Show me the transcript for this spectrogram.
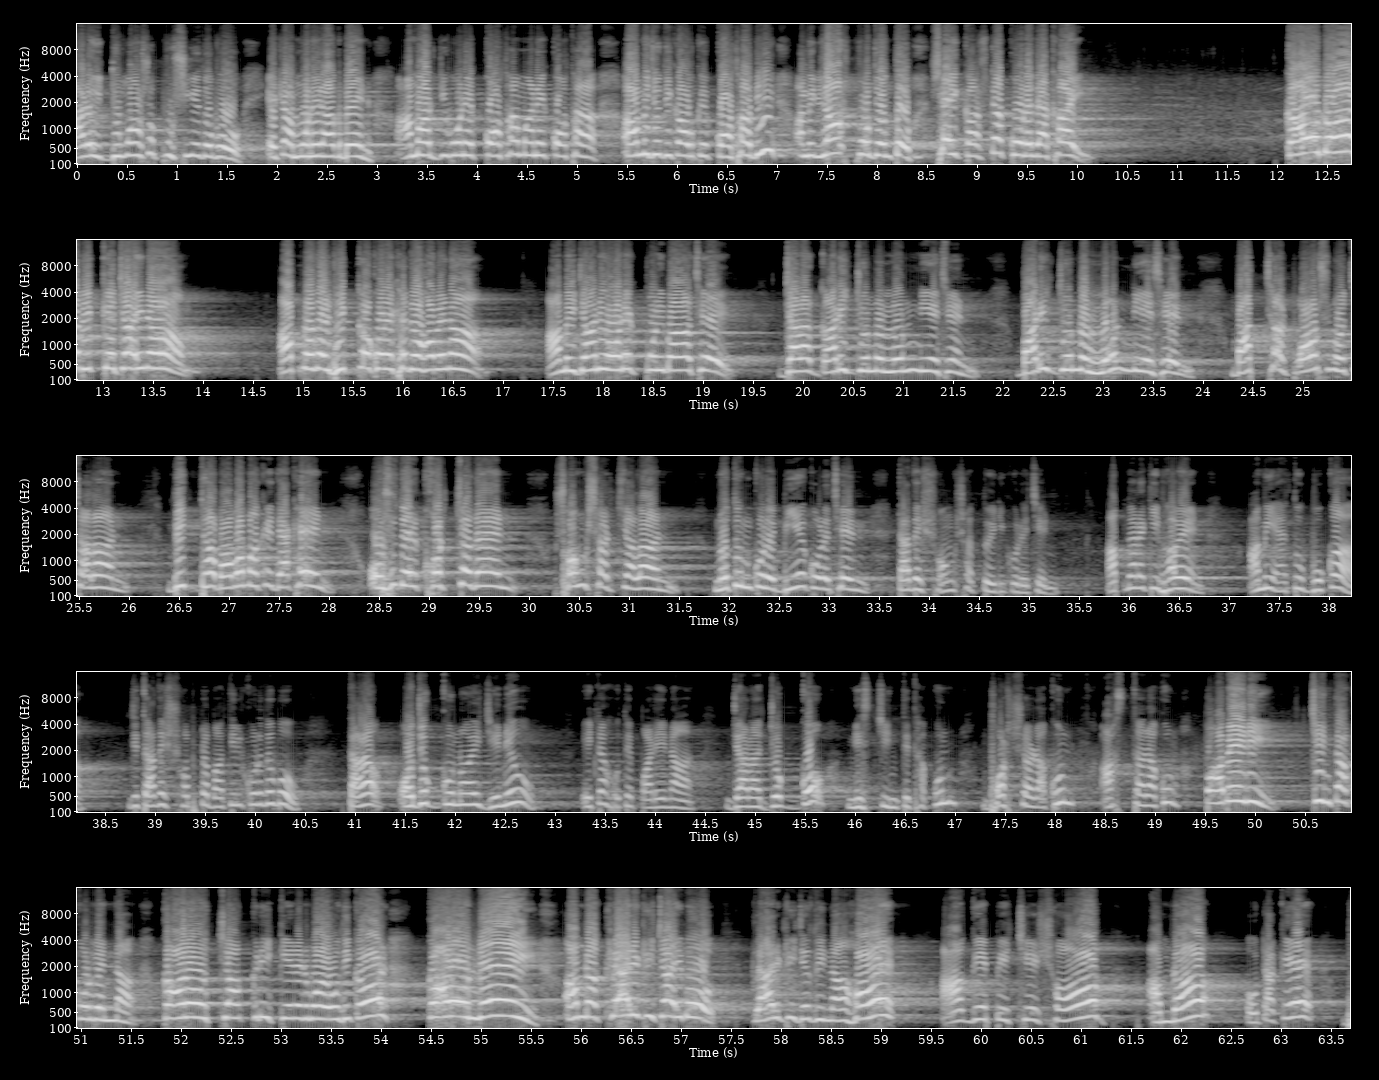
আর ওই দু মাসও পুষিয়ে দেবো, এটা মনে রাখবেন। আমার জীবনে কথা মানে কথা। আমি যদি কাউকে কথা দিই, আমি লাস্ট পর্যন্ত সেই কাজটা করে দেখাই। কারও দোয়া ভিক্ষে চাই না। আপনাদের ভিক্ষা করে খেতে হবে না। আমি জানি অনেক পরিবার আছে যারা গাড়ির জন্য লোন নিয়েছেন, বাড়ির জন্য লোন নিয়েছেন, বাচ্চার পড়াশুনো চালান, বৃদ্ধা বাবা মাকে দেখেন ওষুধের খরচা দেন, সংসার চালান, নতুন করে বিয়ে করেছেন, তাদের সংসার তৈরি করেছেন। আপনারা কি ভাবেন, আমি এত বোকা যে তাদের সবটা বাতিল করে দেব? তারা অযোগ্য নয় জেনেও? এটা হতে পারে না। যারা যোগ্য, নিশ্চিন্তে থাকুন, ভরসা রাখুন, আস্থা রাখুন, পাবেনই। চিন্তা করবেন না। কারও চাকরি কেড়ে নেওয়ার অধিকার, কারও নেই। আমরা ক্ল্যারিটি চাইব। ক্ল্যারিটি যদি না হয়, আগে পেছে সব, আমরা ওটাকে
